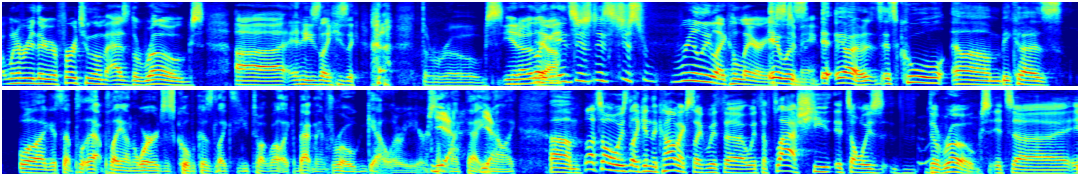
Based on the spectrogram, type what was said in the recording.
whenever they refer to him as the Rogues, uh, and he's like he's like the Rogues, you know, like Yeah. it's just it's just really like hilarious It was to me. it- yeah, it's, it's cool um, because well, I guess that pl- that play on words is cool because like you talk about like Batman's rogue gallery or something Yeah, like that. You yeah. know, like um, Well, that's always like in the comics, like with uh, with the Flash. He it's always the Rogues. It's uh, it,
